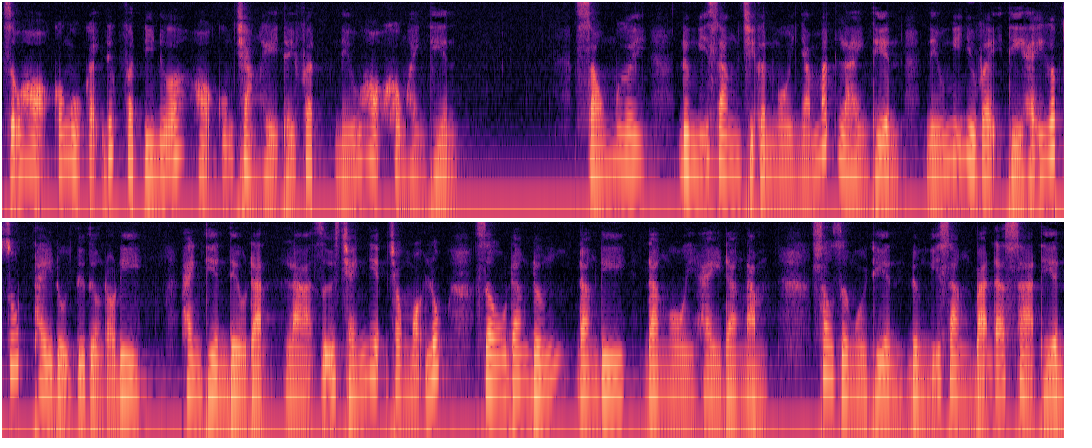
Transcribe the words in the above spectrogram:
dẫu họ có ngủ cạnh Đức Phật đi nữa, họ cũng chẳng hề thấy Phật nếu họ không hành thiền. 60. Đừng nghĩ rằng chỉ cần ngồi nhắm mắt là hành thiền, nếu nghĩ như vậy thì hãy gấp rút thay đổi tư tưởng đó đi. Hành thiền đều đặn là giữ chánh niệm trong mọi lúc, dầu đang đứng, đang đi, đang ngồi hay đang nằm. Sau giờ ngồi thiền, đừng nghĩ rằng bạn đã xả thiền,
